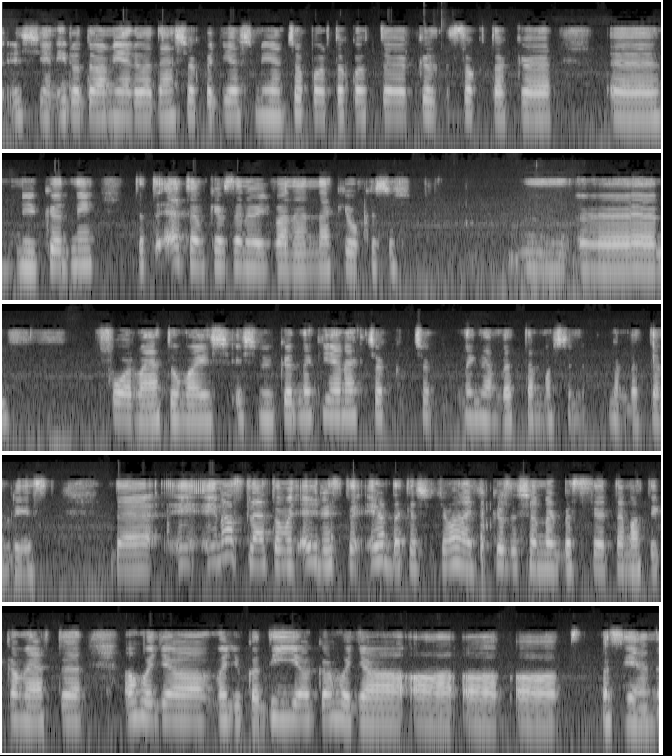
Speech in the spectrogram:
és ilyen irodalmi előadások, vagy ilyesmilyen csoportok ott ö, kö, szoktak ö, ö, működni. Tehát el tudom képzelni, hogy van ennek jó közös mm, ö, formátuma is, és működnek ilyenek, csak, csak még nem vettem most, nem vettem részt. De én azt látom, hogy egyrészt érdekes, hogyha van egy közösen megbeszélt tematika, mert ahogy a, mondjuk a díjak, ahogy a, a, a, a, az ilyen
